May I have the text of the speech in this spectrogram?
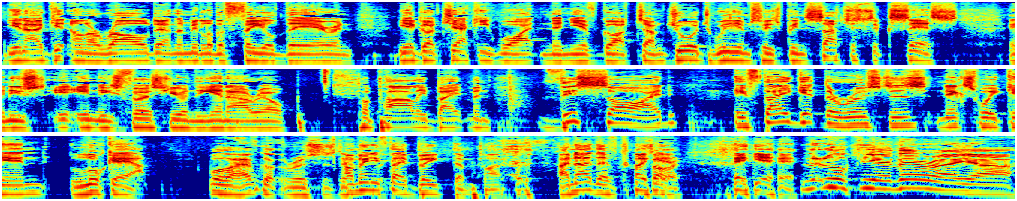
you know, getting on a roll down the middle of the field there. And you've got Jack Wighton and then you've got um, George Williams, who's been such a success in his, in his first year in the NRL. Papalii Bateman. This side, if they get the Roosters next weekend, look out. Well, they have got the Roosters. Next. I mean, if they beat them, I, I know they've got. Sorry. yeah. Look, yeah, they're a. Uh,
